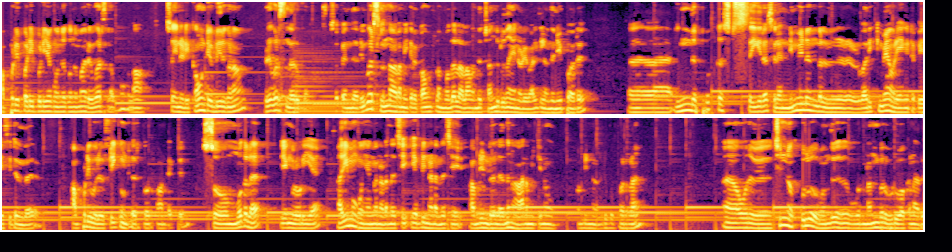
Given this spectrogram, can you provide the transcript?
அப்படி படிப்படியாக கொஞ்சம் கொஞ்சமாக ரிவர்ஸில் போகலாம். ஸோ என்னுடைய கவுண்ட் எப்படி இருக்குன்னா ரிவர்ஸில் இருக்கும். ஸோ இப்போ இந்த ரிவர்ஸ்லேருந்து ஆரம்பிக்கிற கவுண்ட்டில் முதல் ஆளாக வந்து சந்துரு தான் என்னுடைய வாழ்க்கையில் வந்து நிற்பார் இந்த போட்காஸ்ட் செய்கிற சில நிமிடங்கள் வரைக்குமே அவர் என்கிட்ட பேசிகிட்டு இருந்தார். அப்படி ஒரு ஃப்ரீக்வெண்ட்டில் இருக்க ஒரு காண்டாக்டு ஸோ முதல்ல எங்களுடைய அறிமுகம் எங்கே நடந்துச்சு எப்படி நடந்துச்சு அப்படின்றதுலேருந்து நான் ஆரம்பிக்கணும் அப்படின்னு நான் விருப்பப்படுறேன். ஒரு சின்ன குழுவை வந்து ஒரு நண்பர் உருவாக்கினார்.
